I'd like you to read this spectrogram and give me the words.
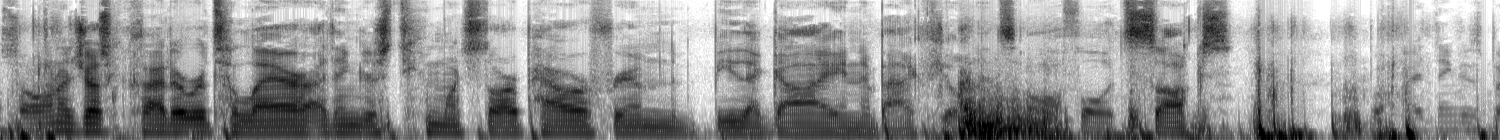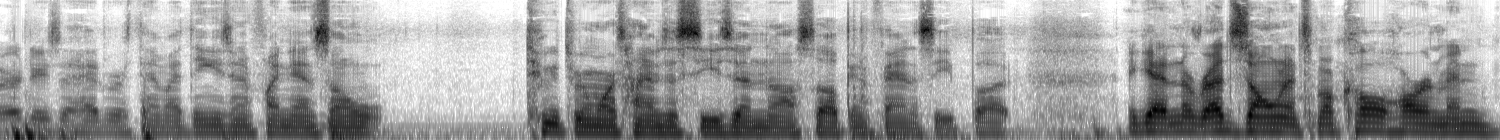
So I want to just cut over to Lair. I think there's too much star power for him to be that guy in the backfield. It's awful. It sucks. But I think there's better days ahead with him. I think he's going to find the end zone two, three more times this season, and I'll still up in fantasy. But again, in the red zone, it's Mecole Hardman,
